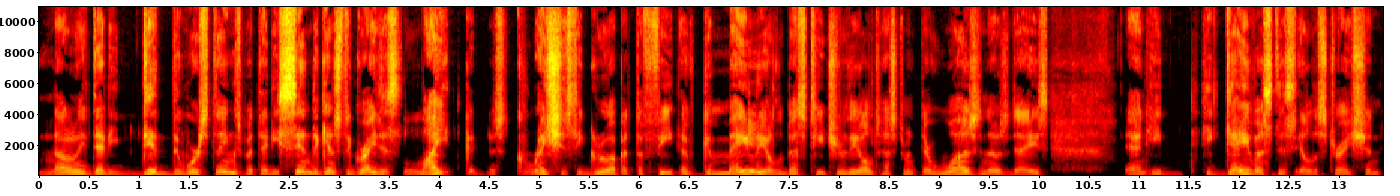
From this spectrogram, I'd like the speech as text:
not only that he did the worst things, but that he sinned against the greatest light. Goodness gracious, he grew up at the feet of Gamaliel, the best teacher of the Old Testament there was in those days. And he, he gave us this illustration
